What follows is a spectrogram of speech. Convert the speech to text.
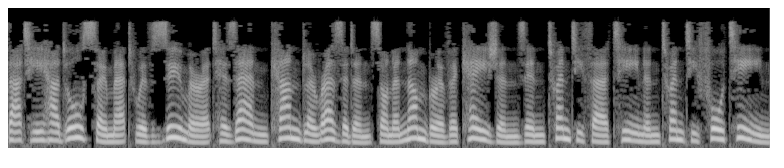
that he had also met with Zuma at his Nkandla residence on a number of occasions in 2013 and 2014,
